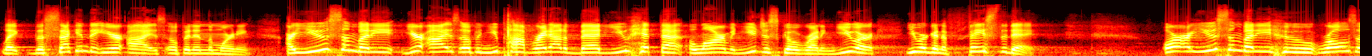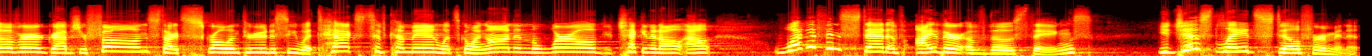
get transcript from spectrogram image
like the second that your eyes open in the morning. Are you somebody, your eyes open, you pop right out of bed, you hit that alarm, and you just go running? You are, you are going to face the day. Or are you somebody who rolls over, grabs your phone, starts scrolling through to see what texts have come in, what's going on in the world, you're checking it all out? What if instead of either of those things, you just laid still for a minute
